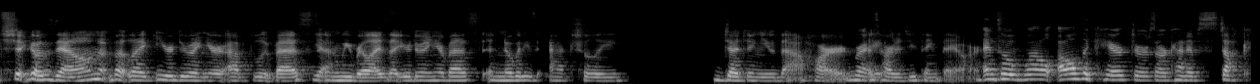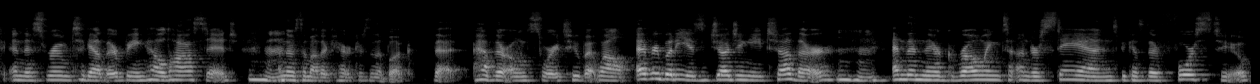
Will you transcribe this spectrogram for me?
shit goes down, but like you're doing your absolute best Yeah. and we realize that you're doing your best and nobody's actually judging you that hard Right. as hard as you think they are. And so while all the characters are kind of stuck in this room together being held hostage, Mhm. and there's some other characters in the book that have their own story too, but while everybody is judging each other, Mhm. and then they're growing to understand because they're forced to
